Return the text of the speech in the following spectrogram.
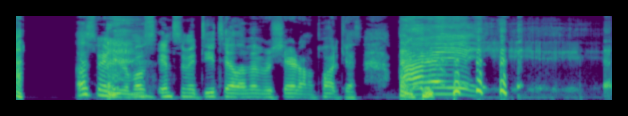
that's maybe the most intimate detail I've ever shared on a podcast. I,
